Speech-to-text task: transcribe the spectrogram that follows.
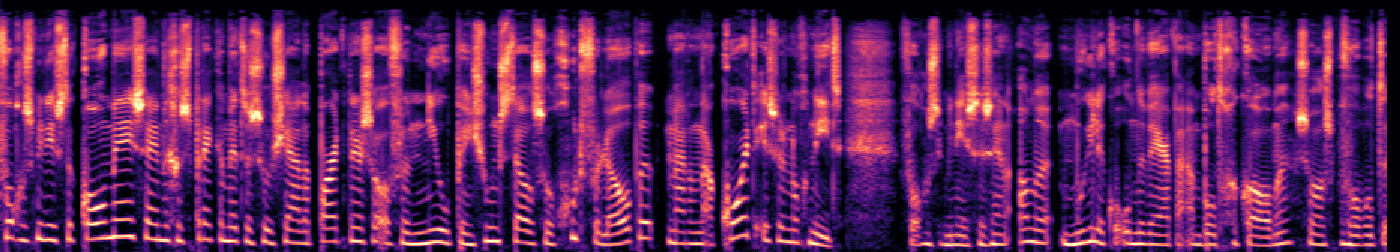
Volgens minister Koolmees zijn de gesprekken met de sociale partners... over een nieuw pensioenstelsel goed verlopen, maar een akkoord is er nog niet. Volgens de minister zijn alle moeilijke onderwerpen aan bod gekomen... zoals bijvoorbeeld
